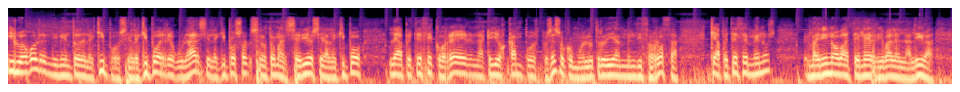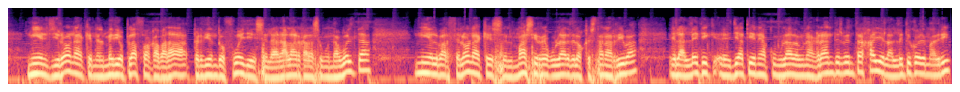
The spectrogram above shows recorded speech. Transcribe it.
Y luego el rendimiento del equipo. Si el equipo es regular, si el equipo se lo toma en serio, si al equipo le apetece correr en aquellos campos, pues eso, como el otro día en Mendizorroza, que apetece menos, el Madrid no va a tener rival en la liga ni el Girona, que en el medio plazo acabará perdiendo fuelle y se le hará larga la segunda vuelta, ni el Barcelona, que es el más irregular de los que están arriba. El Athletic eh, ya tiene acumulada una gran desventaja y el Atlético de Madrid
